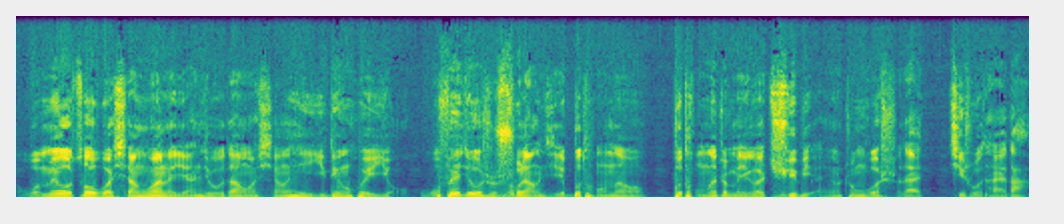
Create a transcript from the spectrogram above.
我没有做过相关的研究，但我相信一定会有，无非就是数量级不同的不同的这么一个区别。因为中国时代基数太大，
